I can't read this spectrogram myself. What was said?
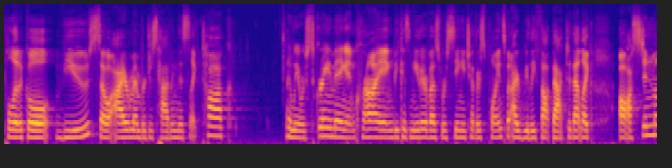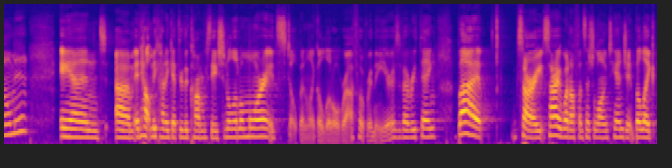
political views. So I remember just having this like talk and we were screaming and crying because neither of us were seeing each other's points but i really thought back to that like austin moment. And um, it helped me kind of get through the conversation a little more. It's still been like a little rough over the years of everything. But sorry sorry i went off on such a long tangent but like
